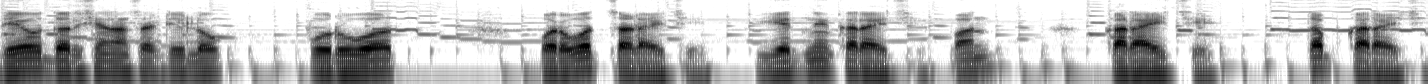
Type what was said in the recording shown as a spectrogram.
देवदर्शनासाठी लोक पूर्वत पर्वत चढायचे यज्ञ करायचे पण करायचे तप करायचे.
